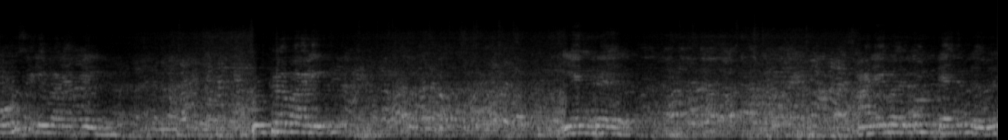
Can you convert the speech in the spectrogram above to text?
மோசடி வழக்கில் குற்றவாளி என்று அனைவருக்கும் தெரிந்தது.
